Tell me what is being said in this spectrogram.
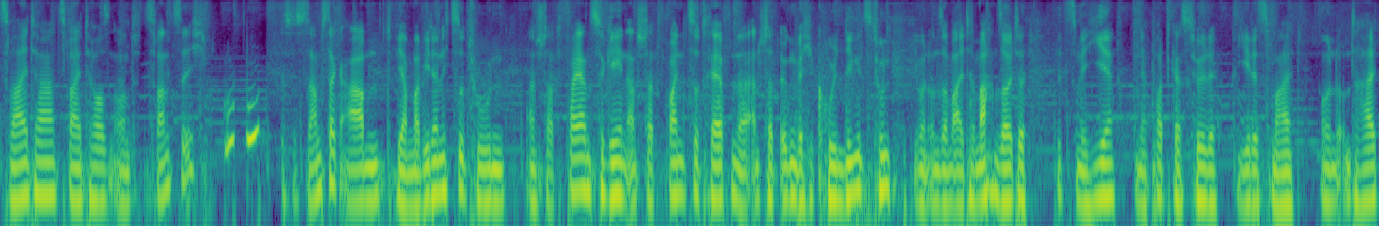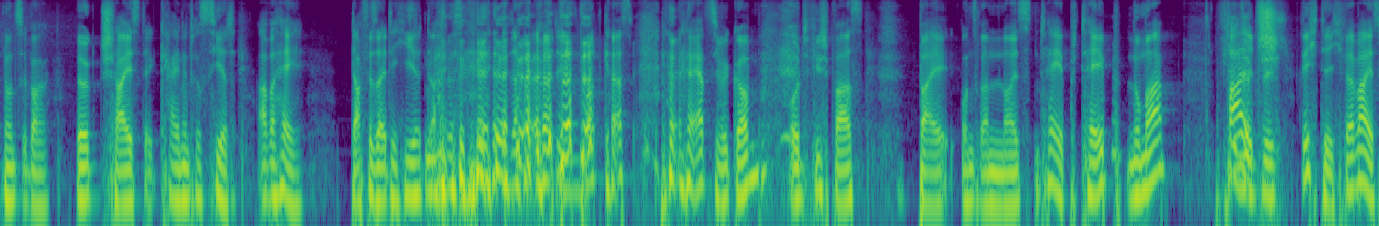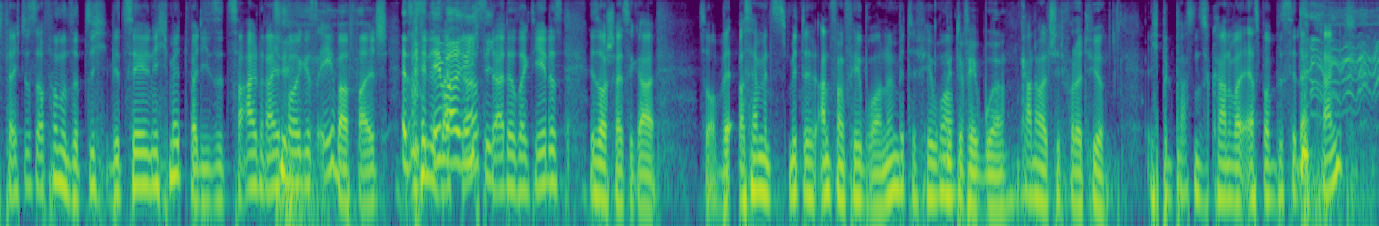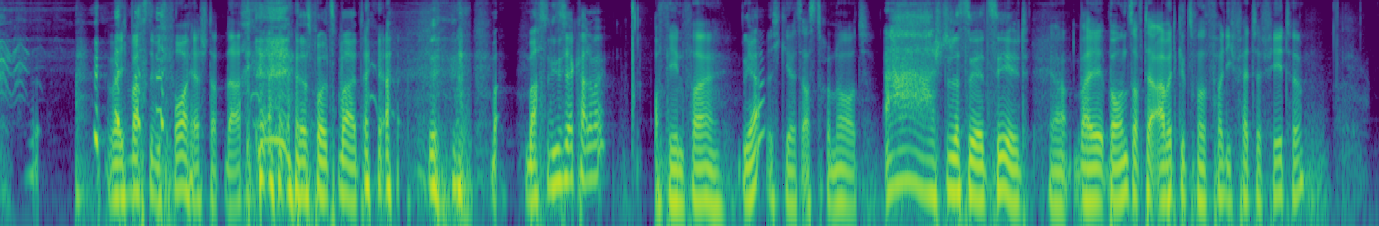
15.02.2020. Es ist Samstagabend, wir haben mal wieder nichts zu tun. Anstatt feiern zu gehen, anstatt Freunde zu treffen, anstatt irgendwelche coolen Dinge zu tun, die man in unserem Alter machen sollte, sitzen wir hier in der Podcast-Höhle jedes Mal und unterhalten uns über irgendeinen Scheiß, der keinen interessiert. Aber hey, dafür seid ihr hier, dafür, dafür hört ihr den Podcast. Herzlich willkommen und viel Spaß bei unserem neuesten Tape. Tape Nummer Falsch. 74. Richtig, wer weiß. Vielleicht ist es auch 75. Wir zählen nicht mit, weil diese Zahlenreihenfolge ist eh immer falsch. Es ist immer das, richtig. Der andere sagt jedes. Ist auch scheißegal. So, was haben wir jetzt Mitte, Anfang Februar, ne? Mitte Februar. Mitte Februar. Karneval steht vor der Tür. Ich bin passend zu Karneval erstmal ein bisschen erkrankt. weil ich mach's nämlich vorher statt nach. Das ist voll smart. Ma- Machst du dieses Jahr Karneval? Auf jeden Fall. Ja? Ich gehe als Astronaut. Ah, stimmt, hast du erzählt. Ja, weil bei uns auf der Arbeit gibt's mal voll die fette Fete.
